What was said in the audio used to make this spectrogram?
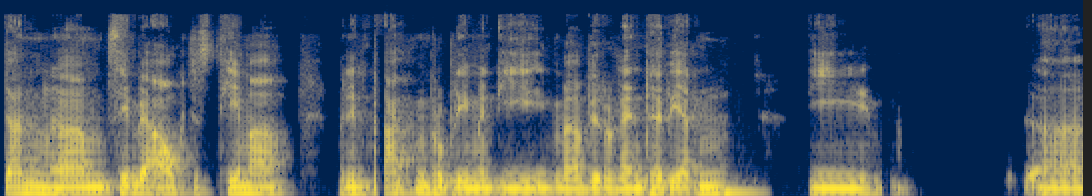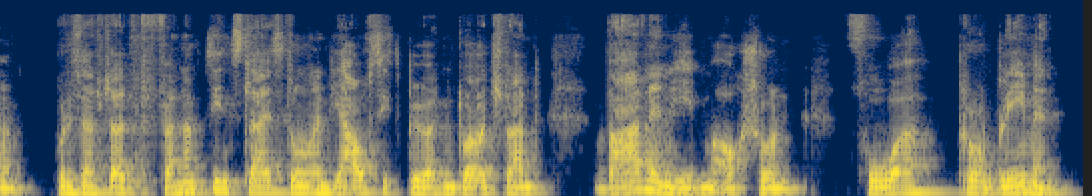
Dann ähm, sehen wir auch das Thema mit den Bankenproblemen, die immer virulenter werden. Die äh, Bundesanstalt für Finanzdienstleistungen, die Aufsichtsbehörden in Deutschland warnen eben auch schon vor Problemen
